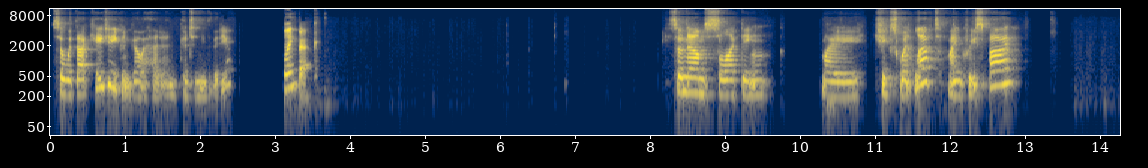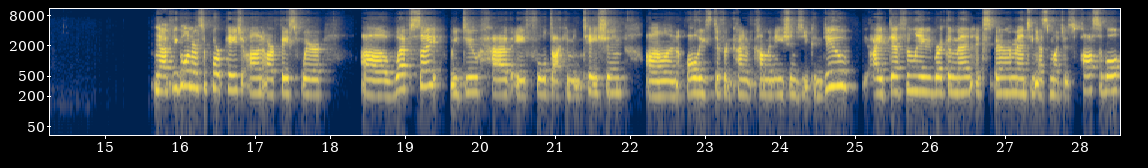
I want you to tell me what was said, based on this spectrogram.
So with that, KJ, you can go ahead and continue the video. Playing back. So now I'm selecting my cheek squint left, my increase by. Now, if you go on our support page on our Faceware uh, website, we do have a full documentation on all these different kind of combinations you can do. I definitely recommend experimenting as much as possible.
